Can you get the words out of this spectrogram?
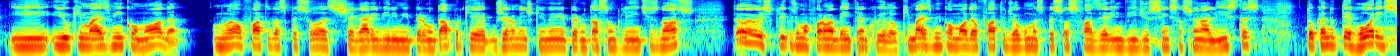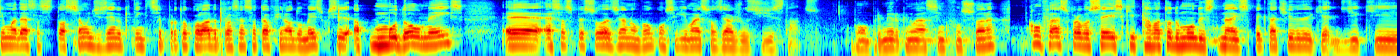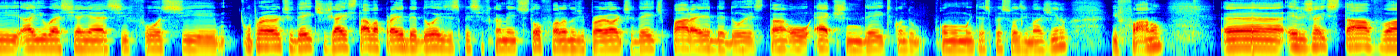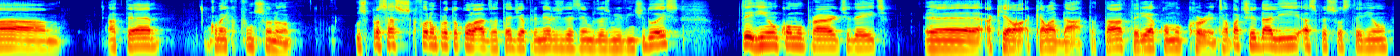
E, e o que mais me incomoda não é o fato das pessoas chegarem e virem me perguntar, porque geralmente quem vem me perguntar são clientes nossos, então eu explico de uma forma bem tranquila. O que mais me incomoda é o fato de algumas pessoas fazerem vídeos sensacionalistas, tocando terror em cima dessa situação, dizendo que tem que ser protocolado o processo até o final do mês, porque se mudou o mês, é, essas pessoas já não vão conseguir mais fazer ajuste de status. Bom, primeiro que não é assim que funciona. Confesso para vocês que estava todo mundo na expectativa de que, de que a USIS fosse... O Priority Date já estava para EB2 especificamente, estou falando de Priority Date para EB2, tá? Ou Action Date, quando, como muitas pessoas imaginam e falam. É, ele já estava até... Como é que funcionou? Os processos que foram protocolados até dia 1 de dezembro de 2022 teriam como Priority Date é, aquela, aquela data, tá? Teria como current. A partir dali, as pessoas teriam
